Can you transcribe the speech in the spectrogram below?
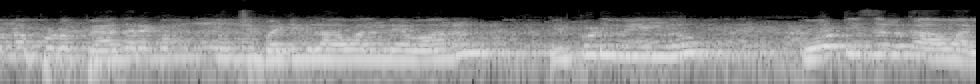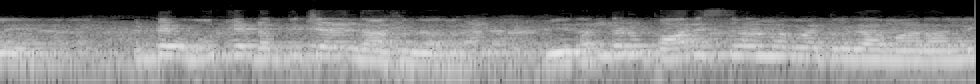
ఉన్నప్పుడు పేదరికం నుంచి బయటికి రావాలనే వారు ఇప్పుడు వీళ్ళు కోటీసులు కావాలి. అంటే ఊరికే డబ్బు ఇచ్చేయడం కాకుండా మీరందరూ పారిశ్రామికవేత్తలుగా మారాలి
